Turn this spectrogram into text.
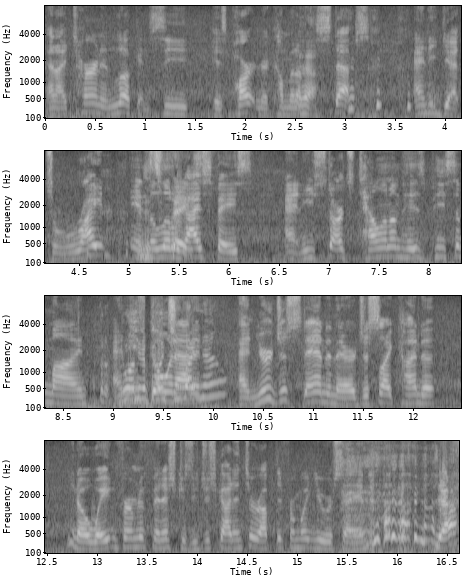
and I turn and look and see his partner coming up Yeah. the steps, and he gets right in the little face. guy's face. And he starts telling him his peace of mind, and want me he's going at right it. now? And you're just standing there, just like kind of, you know, waiting for him to finish because you just got interrupted from what you were saying. Yeah.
